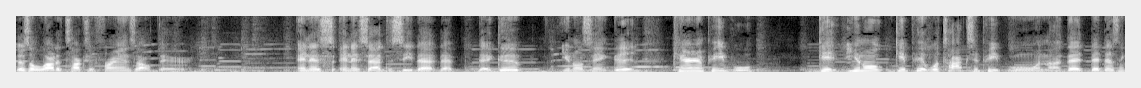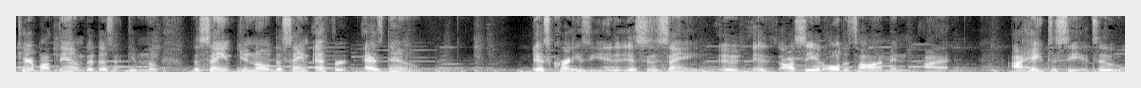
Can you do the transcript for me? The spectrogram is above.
there's a lot of toxic friends out there. And it's and it's sad to see that that that good, you know what I'm saying, good caring people get you know get pit with toxic people and uh, that that doesn't care about them. That doesn't give them the same you know the same effort as them. It's crazy. It, it's insane. It, it, i see it all the time and i i hate to see it too.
